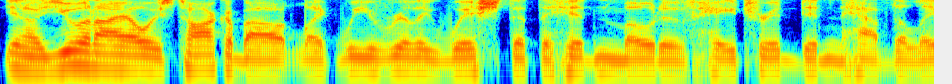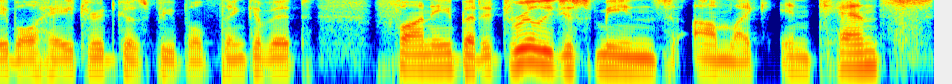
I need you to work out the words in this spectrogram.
you know, you and I always talk about like we really wish that the hidden motive hatred didn't have the label hatred because people think of it funny, but it really just means um like intense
